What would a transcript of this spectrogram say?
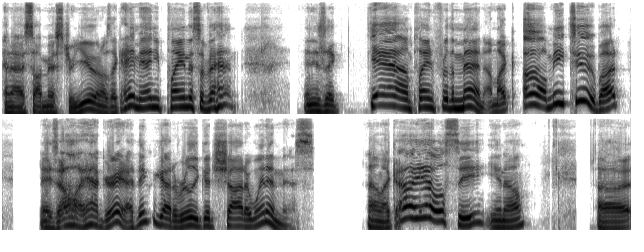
and I saw Mr. U, and I was like, "Hey, man, you playing this event?" And he's like, "Yeah, I'm playing for the men." I'm like, "Oh, me too, bud." And he's, "Oh, yeah, great. I think we got a really good shot at winning this." And I'm like, "Oh, yeah, we'll see." You know, uh,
